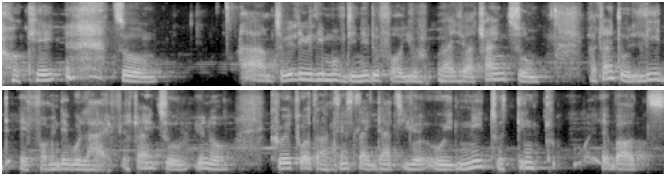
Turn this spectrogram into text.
okay, to um, to really really move the needle for you right? You are trying to you're trying to lead a formidable life. You're trying to you know create wealth and things like that. You will need to think about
